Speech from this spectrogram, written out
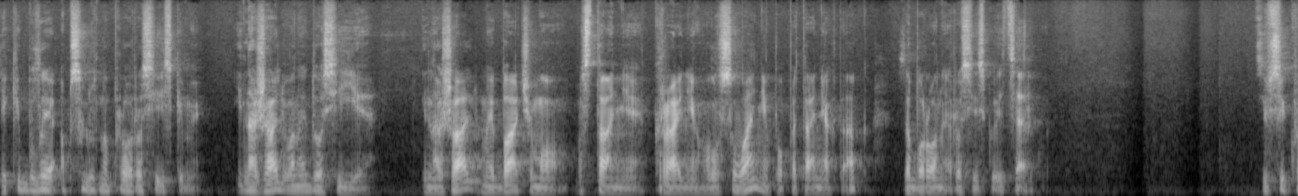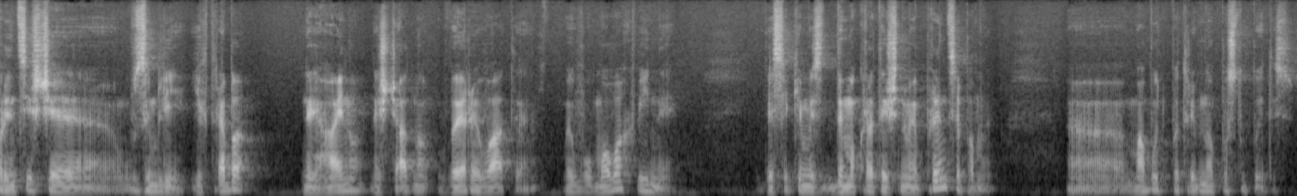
які були абсолютно проросійськими. І, на жаль, вони досі є. І, на жаль, ми бачимо останнє крайнє голосування по питаннях так, заборони російської церкви. Ці всі корінці ще в землі. Їх треба негайно, нещадно виривати. Ми в умовах війни, десь якимись демократичними принципами, е, мабуть, потрібно поступитись.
